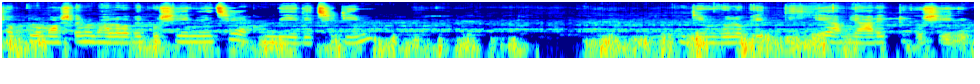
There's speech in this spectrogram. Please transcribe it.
সবগুলো মশলা আমি ভালোভাবে কষিয়ে নিয়েছি, এখন দিয়ে দিচ্ছি ডিম। ডিমগুলোকে দিয়ে আমি আর একটু কষিয়ে নেব।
